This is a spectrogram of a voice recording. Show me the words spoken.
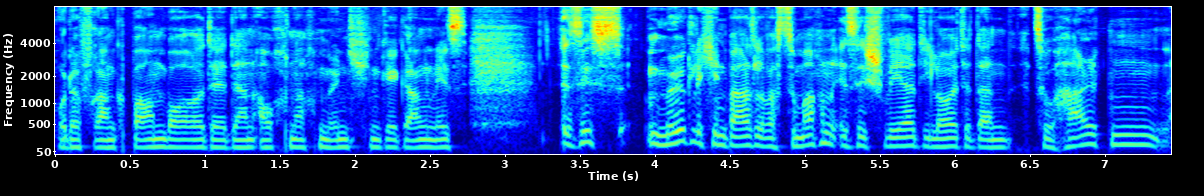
Oder Frank Baumbauer, der dann auch nach München gegangen ist. Es ist möglich, in Basel was zu machen es ist schwer, die Leute dann zu halten.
